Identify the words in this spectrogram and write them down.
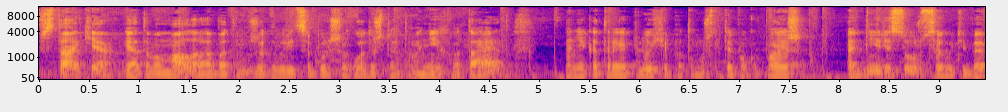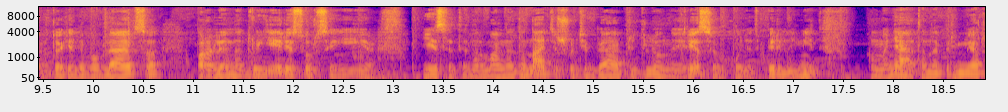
в стаке, и этого мало, об этом уже говорится больше года, что этого не хватает на некоторые плюхи, потому что ты покупаешь одни ресурсы, у тебя в итоге добавляются параллельно другие ресурсы, и если ты нормально донатишь, у тебя определенные ресы уходят в перелимит. У меня это, например,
